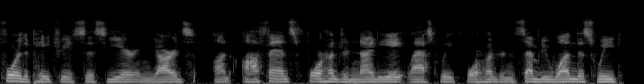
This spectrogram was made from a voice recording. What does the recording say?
for the Patriots this year in yards on offense 498 last week, 471 this week.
